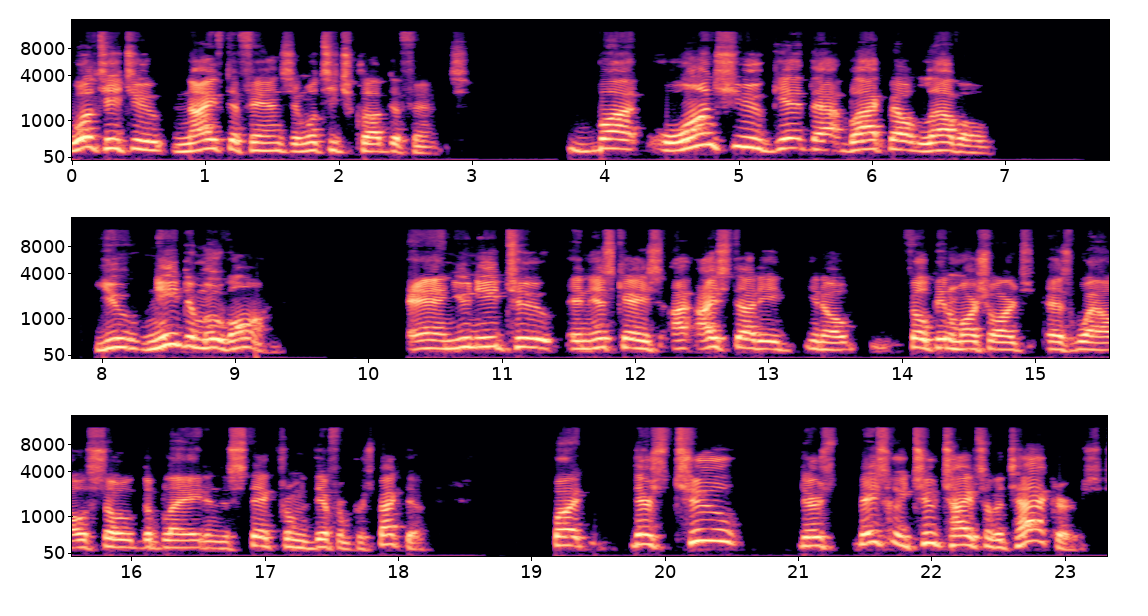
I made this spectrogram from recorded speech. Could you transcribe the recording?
We'll teach you knife defense and we'll teach club defense. But once you get that black belt level, you need to move on. And you need to, in this case, I, I studied, you know, Filipino martial arts as well. So the blade and the stick from a different perspective. But there's two, there's basically two types of attackers.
